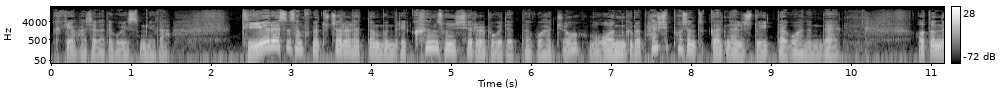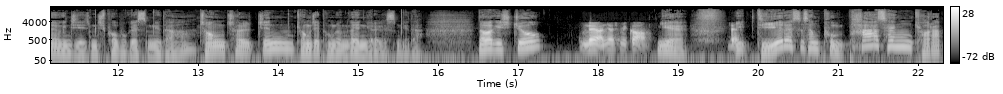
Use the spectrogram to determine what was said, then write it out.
크게 화제가 되고 있습니다. DLS 상품에 투자를 했던 분들이 큰 손실을 보게 됐다고 하죠. 뭐 원금의 80%까지 날릴 수도 있다고 하는데 어떤 내용인지 좀 짚어보겠습니다. 정철진 경제평론가 연결하겠습니다. 나와 계시죠? 네, 안녕하십니까? 예. 네. 이 DLS 상품 파생 결합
